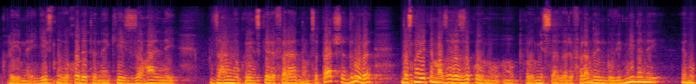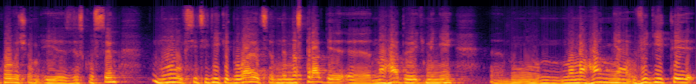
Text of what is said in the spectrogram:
України, і дійсно виходити на якийсь загальний загальноукраїнський референдум. Це перше. Друге, у нас навіть немає зараз закону про місцевий референдум, він був відмінений Януковичем, і в зв'язку з цим ну, всі ці дії, відбуваються, вони насправді е, нагадують мені ну, намагання відійти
